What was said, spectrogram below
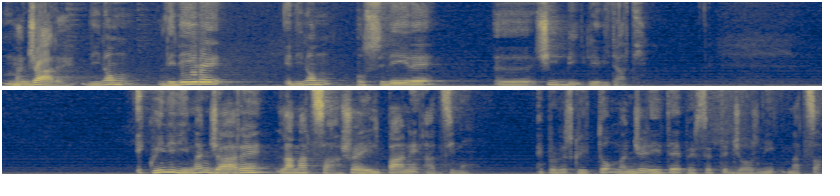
mangiare, di non vedere e di non possedere eh, cibi lievitati e quindi di mangiare la mazzà, cioè il pane azimo. È proprio scritto mangerete per sette giorni mazzà.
